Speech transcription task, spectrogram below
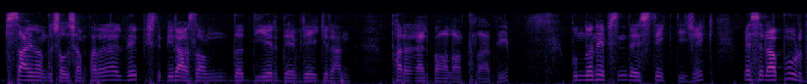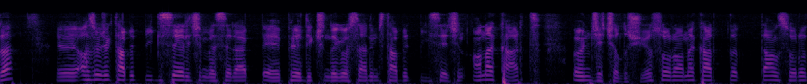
ikisi aynı anda çalışan paralel ve işte bir arızalında diğeri devreye giren paralel bağlantılar diyeyim. Bunların hepsini destekleyecek. Mesela burada e, az önceki tablet bilgisayar için mesela e, Prediction'da gösterdiğimiz tablet bilgisayar için anakart önce çalışıyor. Sonra anakarttan sonra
